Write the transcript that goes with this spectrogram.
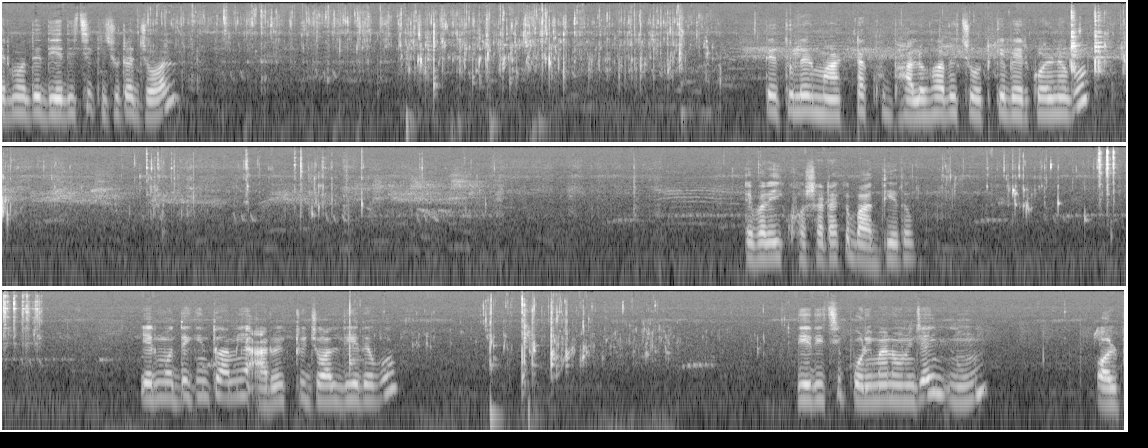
এর মধ্যে দিয়ে দিচ্ছি কিছুটা জল। তেঁতুলের মাঠটা খুব ভালোভাবে চটকে বের করে নেব। এবার এই খোসাটাকে বাদ দিয়ে দেবো। এর মধ্যে কিন্তু আমি আরও একটু জল দিয়ে দেব। দিয়ে দিচ্ছি পরিমাণ অনুযায়ী নুন, অল্প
